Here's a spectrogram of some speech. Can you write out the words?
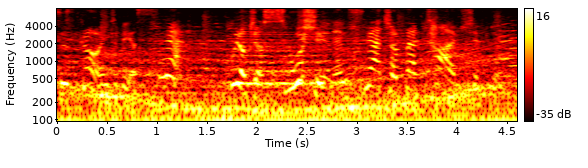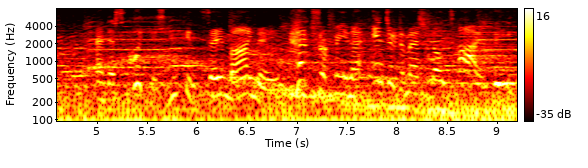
This is going to be a snap. We'll just swoosh in and snatch up that time shifter. And as quick as you can say my name, Petrofina Interdimensional Time Thief,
